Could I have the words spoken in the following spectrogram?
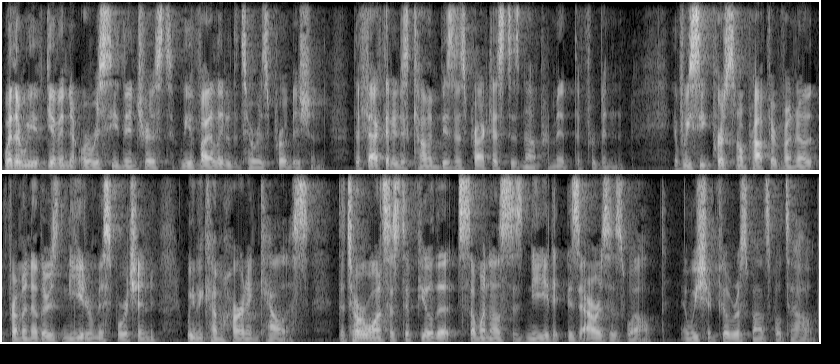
Whether we have given or received interest, we have violated the Torah's prohibition. The fact that it is common business practice does not permit the forbidden. If we seek personal profit from another's need or misfortune, we become hard and callous. The Torah wants us to feel that someone else's need is ours as well, and we should feel responsible to help.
